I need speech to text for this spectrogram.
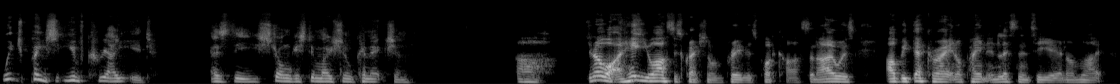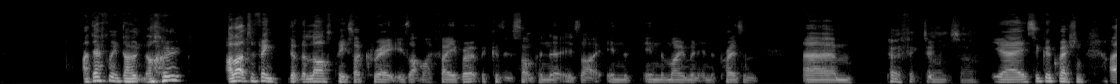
Which piece that you've created as the strongest emotional connection? Oh, do you know what? I hear you ask this question on previous podcasts, and I always I'll be decorating or painting, listening to you, and I'm like, I definitely don't know. I like to think that the last piece I create is like my favorite because it's something that is like in the in the moment, in the present. Um, Perfect answer. yeah, it's a good question. I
